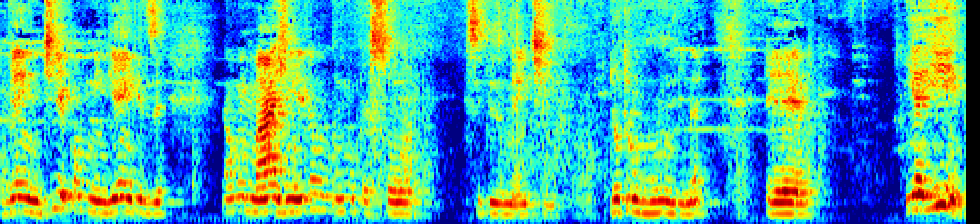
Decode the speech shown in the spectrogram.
vendia como ninguém, quer dizer, é uma imagem, ele é uma pessoa simplesmente de outro mundo, né? É, e aí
